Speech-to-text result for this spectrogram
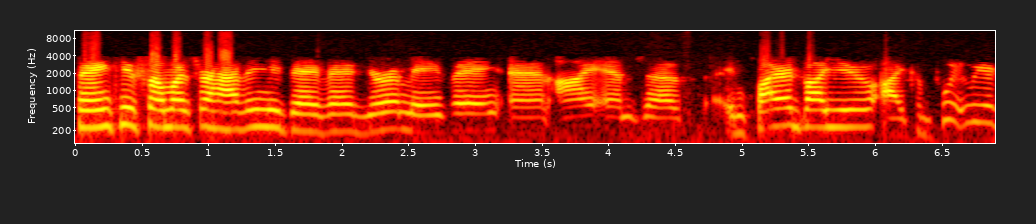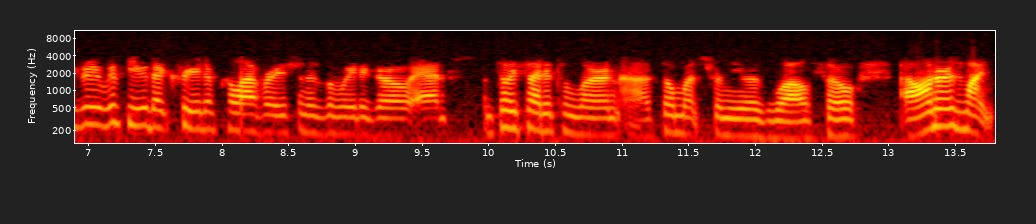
Thank you so much for having me, David. You're amazing, and I am just inspired by you. I completely agree with you that creative collaboration is the way to go, and I'm so excited to learn uh, so much from you as well. So, uh, honor is mine.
